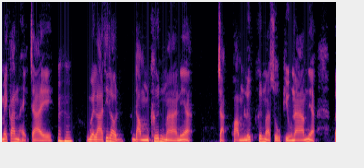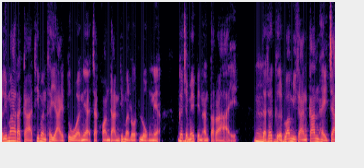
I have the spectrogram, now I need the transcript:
ไม่กลั้นหายใจ เวลาที่เราดำขึ้นมาเนี่ยจากความลึกขึ้นมาสู่ผิวน้ำเนี่ย ปริมาตรอากาศที่มันขยายตัวเนี่ยจากความดันที่มันลดลงเนี่ย ก็จะไม่เป็นอันตราย แต่ถ้าเกิดว่ามีการกั้นหายใจ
